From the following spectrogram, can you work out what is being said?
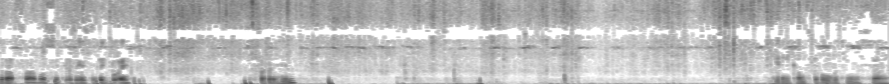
About five or six. Oh, there's the big boy. Follow him. Getting comfortable with me, so.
